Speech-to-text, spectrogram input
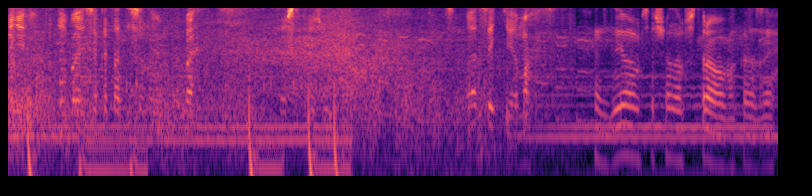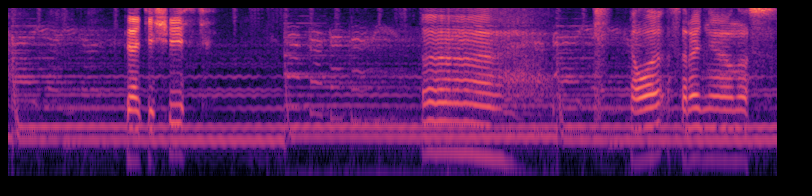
мені подобається кататися на МТБ. Теж скажу. МТБ це тема. Дивимося, що нам страва показує. 5,6. Е, Але середня у нас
